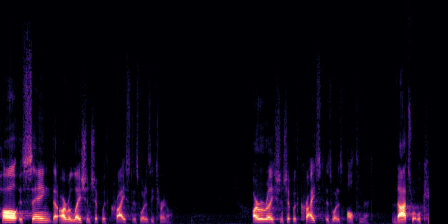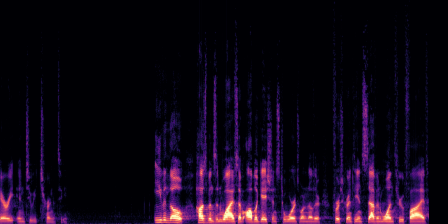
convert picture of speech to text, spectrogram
Paul is saying that our relationship with Christ is what is eternal. Our relationship with Christ is what is ultimate. That's what will carry into eternity even though husbands and wives have obligations towards one another 1 corinthians 7 1 through 5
